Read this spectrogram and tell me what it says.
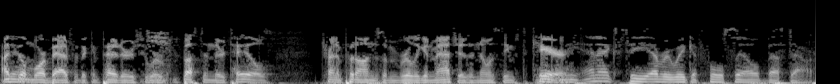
I feel more bad for the competitors who are busting their tails trying to put on some really good matches, and no one seems to care. The NXT every week at Full Sail Best Hour.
